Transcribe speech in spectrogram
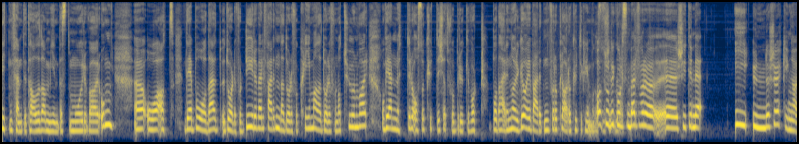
1950-tallet, da min bestemor var ung. eh, Og at det både er dårlig for dyrevelferden, det er dårlig for klimaet, det er dårlig for naturen vår. Og vi er nødt til å også kutte kjøttforbruket vårt, både her i Norge og i verden, for å klare å kutte Og klimagassutslippene. Bare for å eh, skyte inn det. I undersøkinga,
